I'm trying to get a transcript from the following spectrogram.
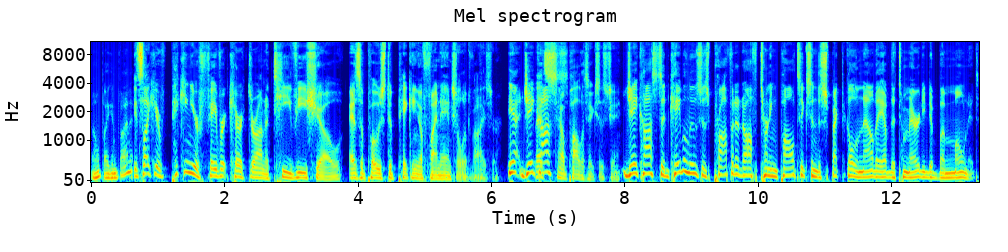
I hope I can find it. It's like you're picking your favorite character on a TV show as opposed to picking a financial advisor. Yeah, Jay That's Cost. how politics has changed. Jay Cost said cable news has profited off turning politics into spectacle, and now they have the temerity to bemoan it.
